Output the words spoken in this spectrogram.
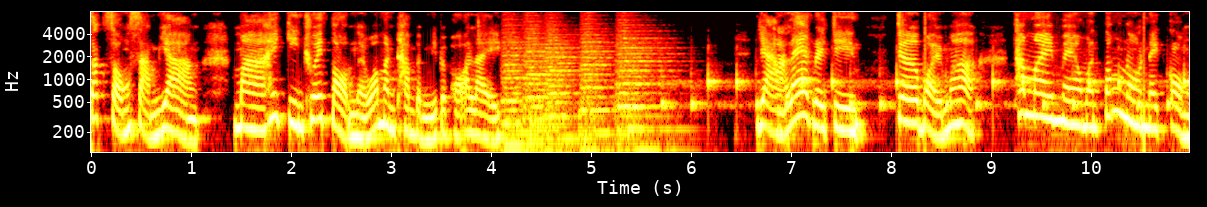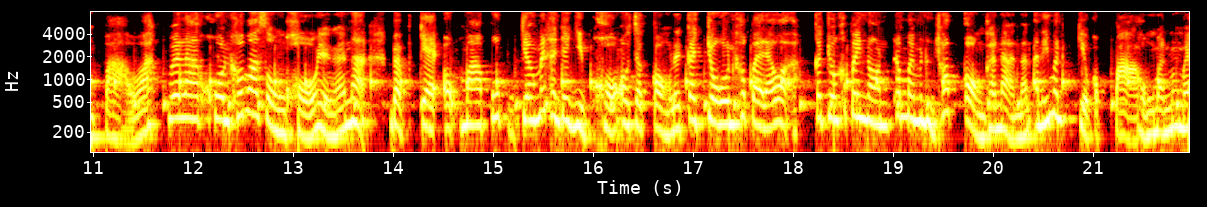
สักสองสามอย่าง มาให้จีนช่วยตอบหน่อยว่ามันทำแบบนี้ไปเพราะอะไร อย่างแรกเลยจีน เจอบ่อยมาก ทำไมแมวมันต้องนอนในกล่องเปล่าวะ เวลาคนเขามาส่งของอย่างนั้นอะ แบบแกะออกมาปุ๊บยังไม่ทันจะหยิบของออกจากกล่องเลยกระโจนเข้าไปแล้วอะ กระโจนเข้าไปนอนทำไมมันถึงชอบกล่องขนาดนั้น อันนี้มันเกี่ยวกับป่าของมันบ้างไหม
